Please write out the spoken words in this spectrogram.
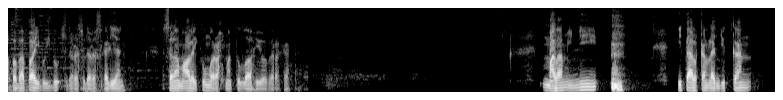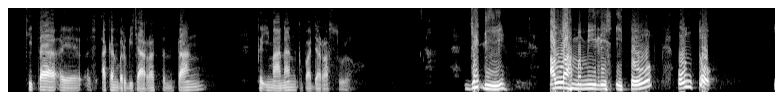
Bapak-bapak, ibu-ibu, saudara-saudara sekalian. Assalamualaikum warahmatullahi wabarakatuh. Malam ini kita akan lanjutkan kita eh, akan berbicara tentang keimanan kepada Rasul. Jadi Allah memilih itu untuk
